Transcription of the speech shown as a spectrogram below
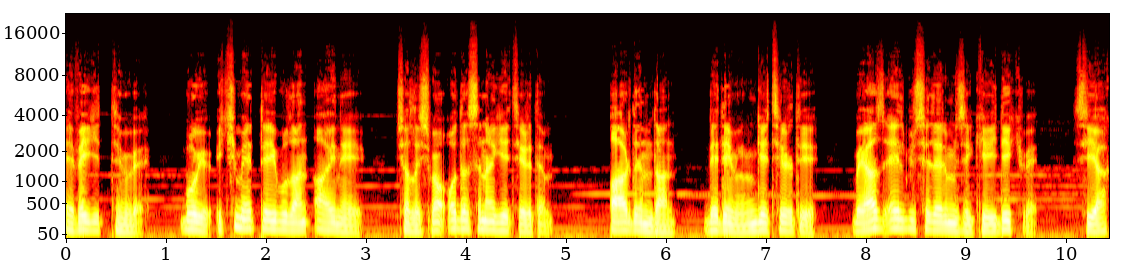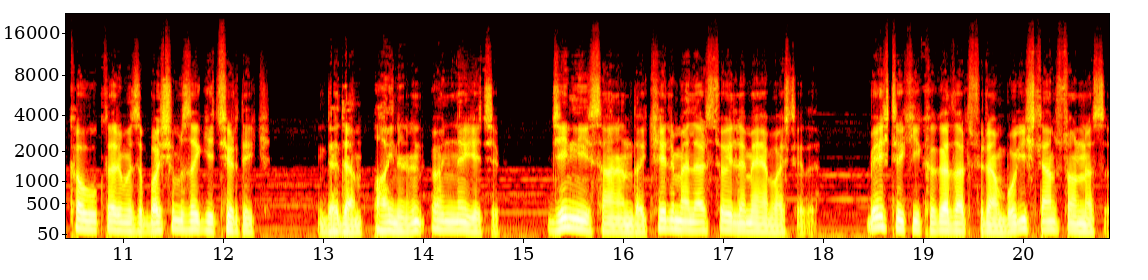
eve gittim ve boyu iki metreyi bulan aynayı çalışma odasına getirdim. Ardından dedemin getirdiği beyaz elbiselerimizi giydik ve siyah kavuklarımızı başımıza geçirdik. Dedem aynanın önüne geçip cin lisanında kelimeler söylemeye başladı. Beş dakika kadar süren bu işlem sonrası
